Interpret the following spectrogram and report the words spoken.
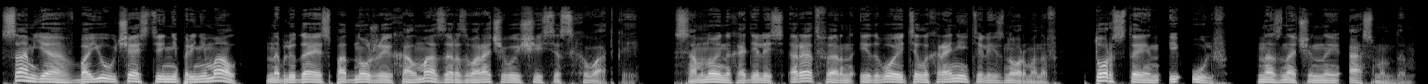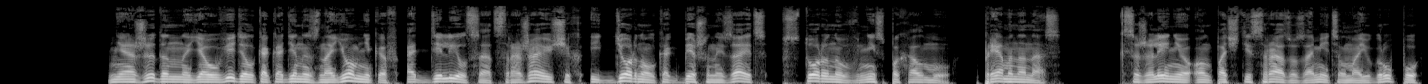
Сам я в бою участия не принимал, наблюдая с подножия холма за разворачивающейся схваткой. Со мной находились Редферн и двое телохранителей из Норманов, Торстейн и Ульф, назначенные Асмундом. Неожиданно я увидел, как один из наемников отделился от сражающих и дернул, как бешеный заяц, в сторону вниз по холму, прямо на нас. К сожалению, он почти сразу заметил мою группу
